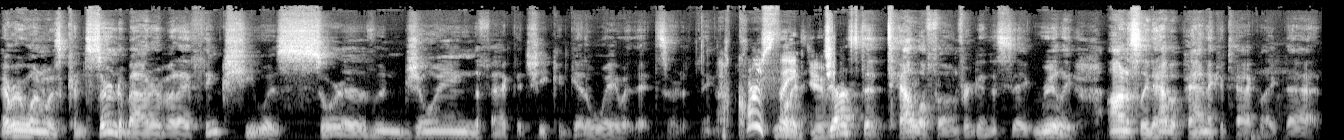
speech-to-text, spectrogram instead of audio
everyone was concerned about her, but I think she was sort of enjoying the fact that she could get away with it, sort of thing. Of course they do. Just a telephone, for goodness sake. Really, honestly, to have a panic attack like that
